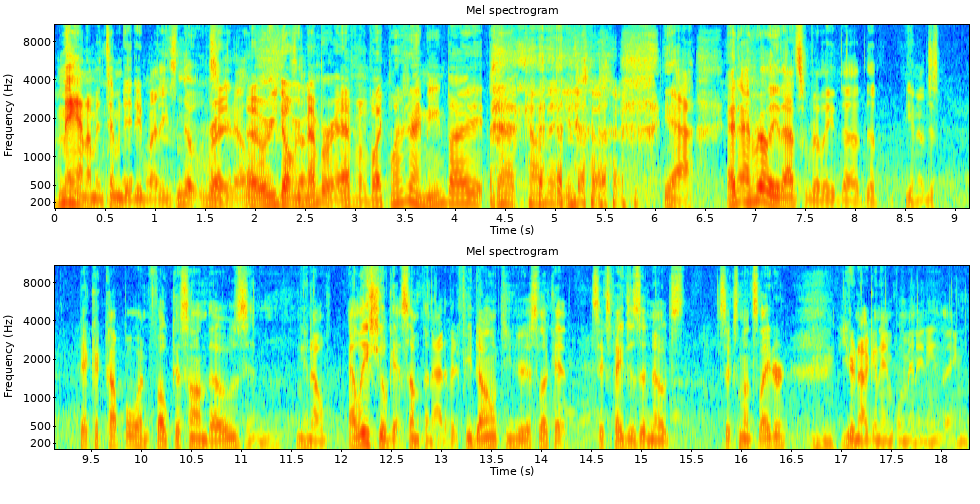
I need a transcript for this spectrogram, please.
man, I'm intimidated by these notes. Right, You know? Or you don't So- remember ever of like, what did I mean by that comment? You know? Yeah, and and really, that's really the the you know just pick a couple and focus on those, and you know at least you'll get something out of it. If you don't, you just look at six pages of notes six months later, mm-hmm. you're not going to implement anything,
